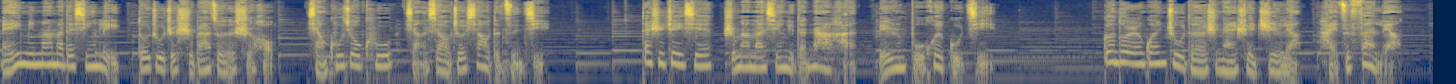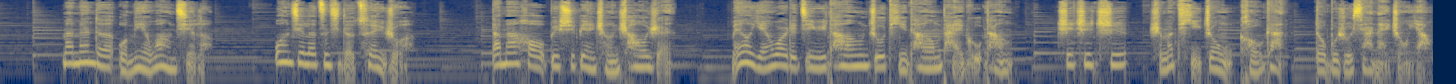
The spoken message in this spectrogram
每一名妈妈的心里都住着十八岁的时候想哭就哭、想笑就笑的自己，但是这些是妈妈心里的呐喊，别人不会顾及。更多人关注的是奶水质量、孩子饭量。慢慢的，我们也忘记了，忘记了自己的脆弱。当妈后必须变成超人，没有盐味的鲫鱼汤、猪蹄汤、排骨汤，吃吃吃，什么体重、口感都不如下奶重要。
